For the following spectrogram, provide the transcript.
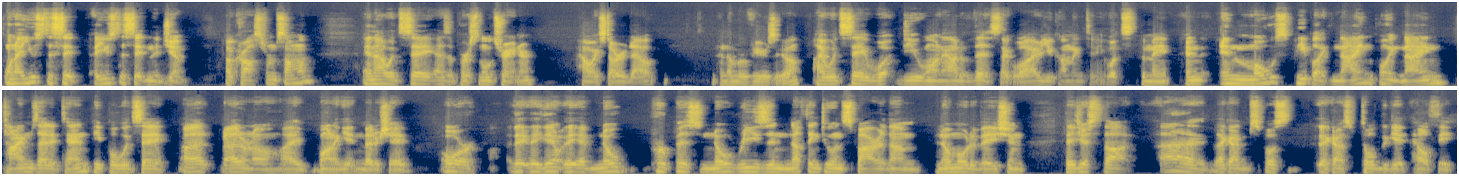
When I used to sit, I used to sit in the gym across from someone and I would say as a personal trainer, how I started out, a number of years ago, I would say, "What do you want out of this? Like, why are you coming to me? What's the main?" And and most people, like nine point nine times out of ten, people would say, uh, "I don't know. I want to get in better shape," or they they don't. They have no purpose, no reason, nothing to inspire them, no motivation. They just thought, uh, like I'm supposed, to, like I was told to get healthy.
